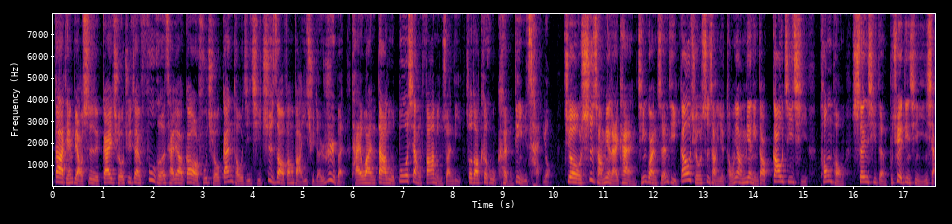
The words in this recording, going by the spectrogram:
大田表示，该球具在复合材料高尔夫球杆头及其制造方法已取得日本、台湾、大陆多项发明专利，受到客户肯定与采用。就市场面来看，尽管整体高球市场也同样面临到高基期、通膨、升息等不确定性影响。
